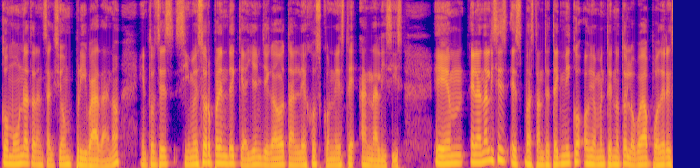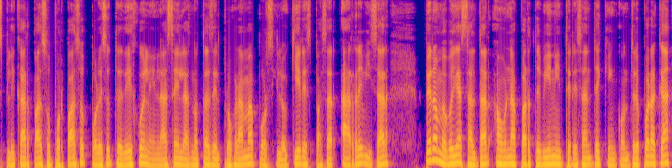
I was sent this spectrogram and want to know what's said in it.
como una transacción privada, ¿no? Entonces sí me sorprende que hayan llegado tan lejos con este análisis. Em, el análisis es bastante técnico, obviamente no te lo voy a poder explicar paso por paso, por eso te dejo el enlace en las notas del programa por si lo quieres pasar a revisar, pero me voy a saltar a una parte bien interesante que encontré por acá,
